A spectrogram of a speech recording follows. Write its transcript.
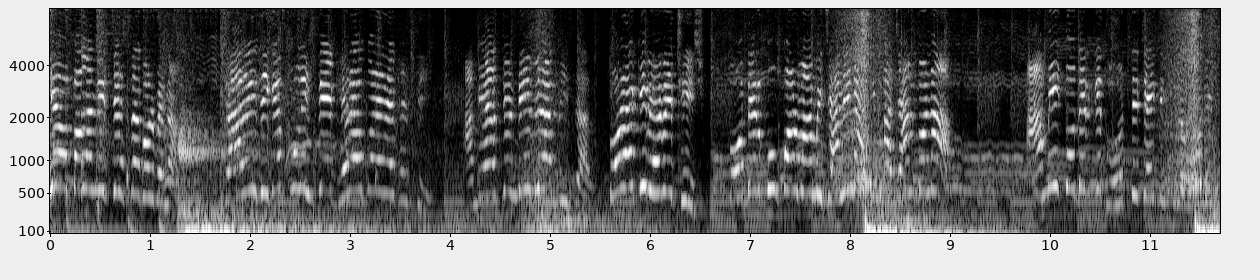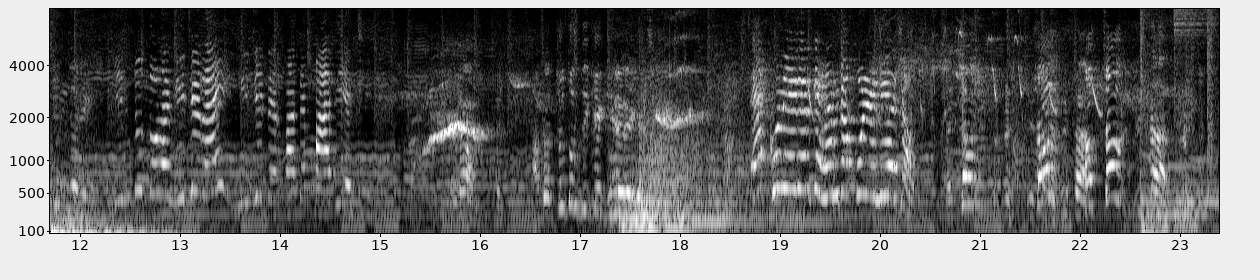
কেউ চেষ্টা করবে না। চারিদিকে পুলিশ দিয়ে ঘেরাও করে আমি তোরা কি ভেবেছিস? তোদের কুকর্ম আমি জানি না কিংবা জানব না। আমি তোদেরকে ধরতে চাইতেছিলাম অনেকদিন ধরে। কিন্তু তোরা নিজেরাই নিজেদের পাতে পা দিয়েছিস। আমরা চতুর্দিকে ঘিরে রেখেছি। নিয়ে যাও। চল চল চল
